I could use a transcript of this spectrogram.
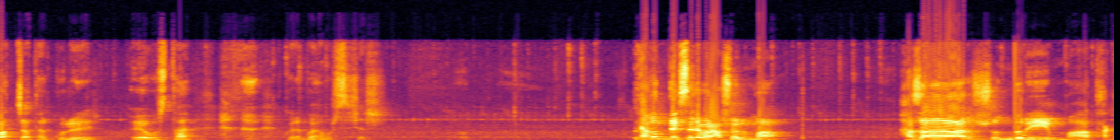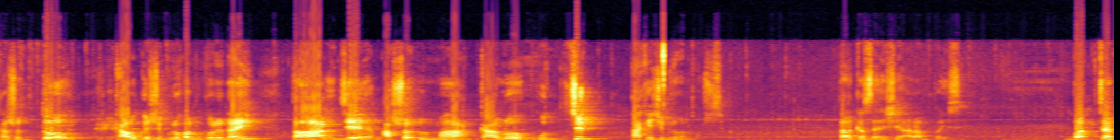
বাচ্চা তার কুলে অবস্থা করে গয়া মরছে শেষ। এখন দেখছে যে আমার আসল মা। হাজার সুন্দরী মা থাকা সত্ত্বেও কাউকে সে গ্রহণ করে নাই। তার যে আসল মা কালো উচ্চিত তাকে সে গ্রহণ করছে। তার কাছে এসে আরাম পাইছে। বাচ্চার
